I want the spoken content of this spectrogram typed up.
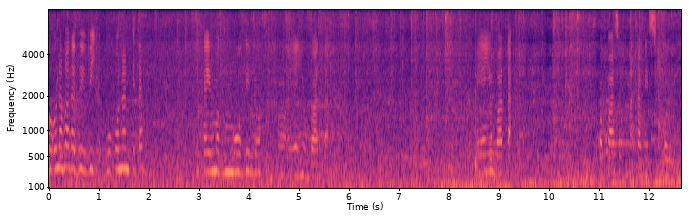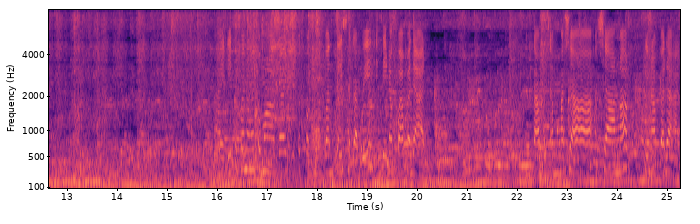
Oo, nakakabibi. Kukunan kita. Yung mag-model, no? Oh, ayan yung bata. Ayan yung bata. Papasok na kami school. Ay, dito pa naman ito mga guys. Dito pag magbantay sa gabi, hindi nagpapadaan. Tapos ang mga siya, siyangak, pinapadaan.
